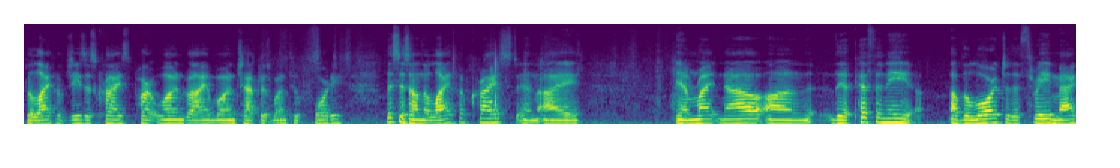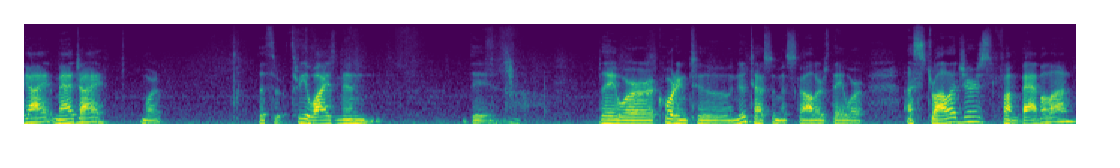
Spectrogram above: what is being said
The Life of Jesus Christ, Part 1, Volume 1, Chapters 1 through 40. This is on the life of Christ, and I am right now on the Epiphany of the Lord to the three Magi, Magi, or the th three wise men. The, they were, according to New Testament scholars, they were astrologers from Babylon.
